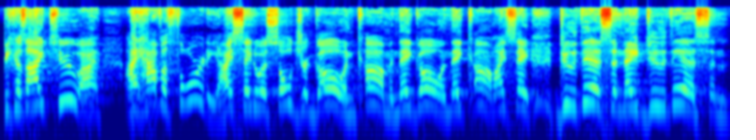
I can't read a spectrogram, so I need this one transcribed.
Because I too, I, I have authority. I say to a soldier, go and come, and they go and they come. I say, do this, and they do this. And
